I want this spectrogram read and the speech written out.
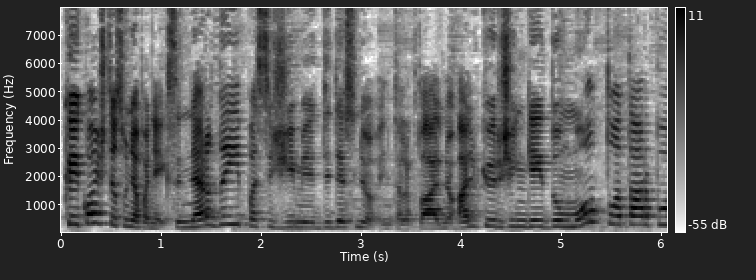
Kai ko iš tiesų nepaneigsi, nerdai pasižymi didesniu intelektualiniu alkiu ir žingeidumu, tuo tarpu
